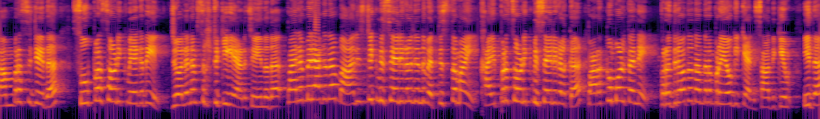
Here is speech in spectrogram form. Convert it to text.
കംപ്രസ് ചെയ്ത് സൂപ്പർസോണിക് വേഗതയിൽ ജ്വലനം സൃഷ്ടിക്കുകയാണ് ചെയ്യുന്നത്. പരമ്പരാഗത ബാലിസ്റ്റിക് മിസൈലുകളിൽ നിന്ന് വ്യത്യസ്തമായി ഹൈപ്പർസോണിക് മിസൈലുകൾക്ക് പറക്കുമ്പോൾ തന്നെ പ്രതിരോധ തന്ത്രം പ്രയോഗിക്കാൻ സാധിക്കും. ഇത്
